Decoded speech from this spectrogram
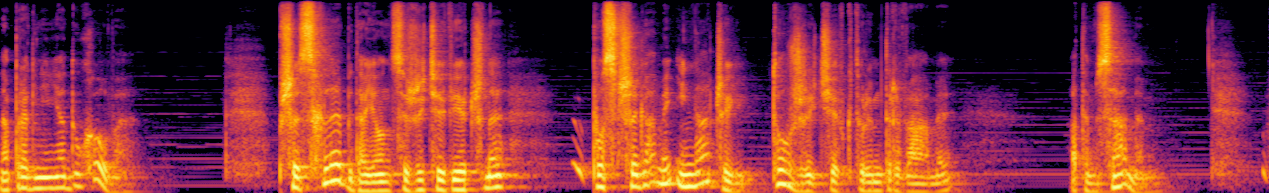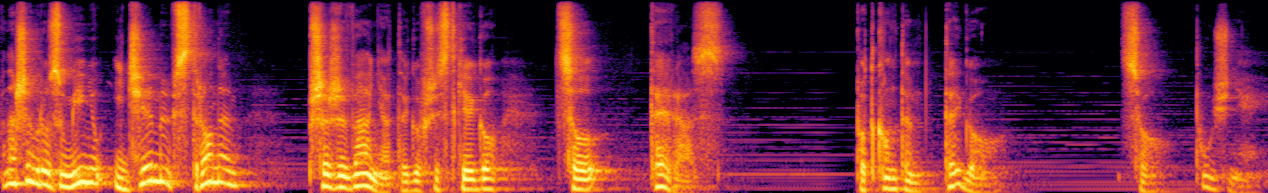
na pragnienia duchowe. Przez chleb dający życie wieczne postrzegamy inaczej to życie, w którym trwamy, a tym samym w naszym rozumieniu idziemy w stronę przeżywania tego wszystkiego, co teraz, pod kątem tego, co później.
